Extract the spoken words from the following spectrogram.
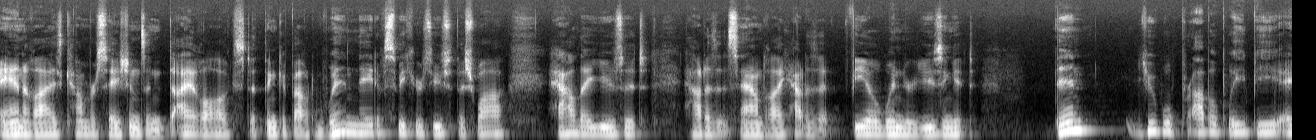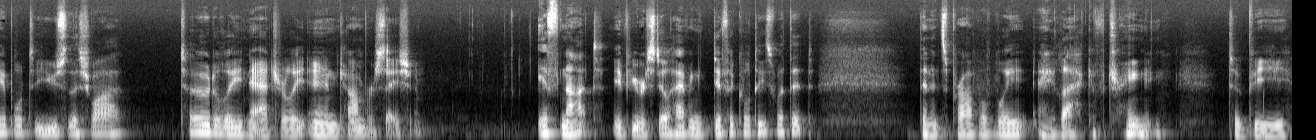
analyzed conversations and dialogues to think about when native speakers use the schwa, how they use it, how does it sound like, how does it feel when you're using it, then you will probably be able to use the schwa totally naturally in conversation. If not, if you're still having difficulties with it, then it's probably a lack of training, to be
